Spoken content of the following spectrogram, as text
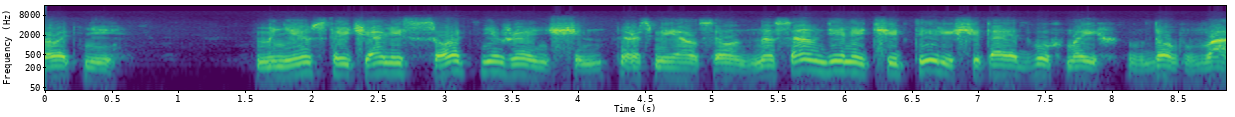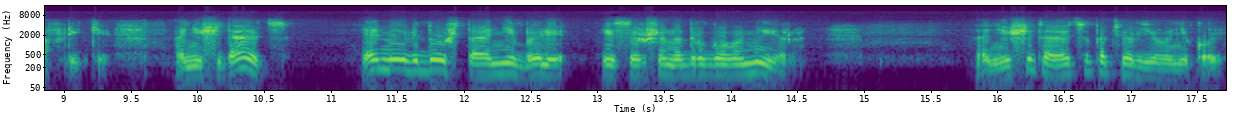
Сотни. Мне встречались сотни женщин, рассмеялся он. На самом деле четыре, считая двух моих вдов в Африке. Они считаются? Я имею в виду, что они были из совершенно другого мира. Они считаются, подтвердила Николь.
